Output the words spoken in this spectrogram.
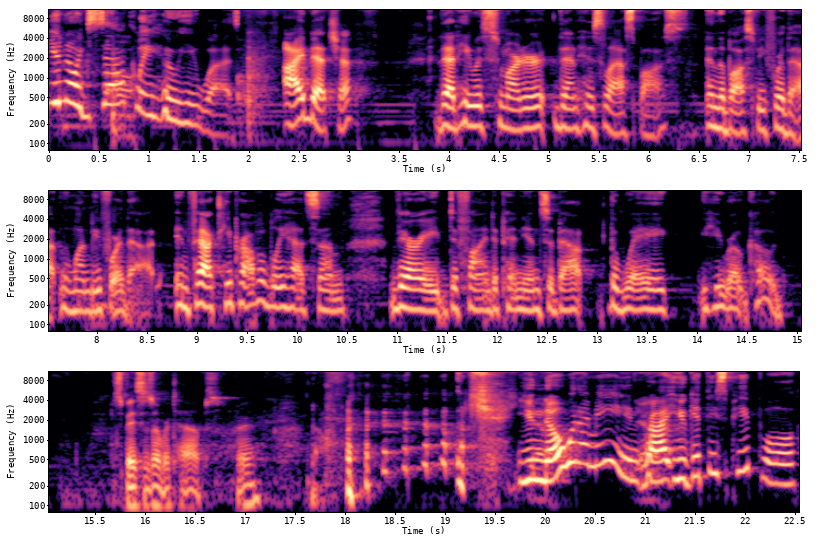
You know exactly who he was. I betcha that he was smarter than his last boss and the boss before that and the one before that. In fact, he probably had some very defined opinions about the way he wrote code. Spaces over tabs, right? No. you yeah. know what I mean, yeah. right? You get these people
